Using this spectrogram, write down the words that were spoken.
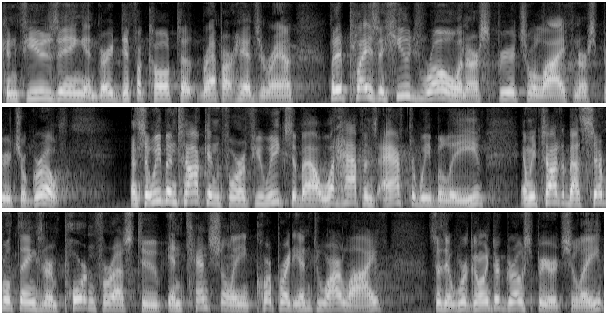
confusing and very difficult to wrap our heads around, but it plays a huge role in our spiritual life and our spiritual growth. And so we've been talking for a few weeks about what happens after we believe, and we talked about several things that are important for us to intentionally incorporate into our life so that we're going to grow spiritually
